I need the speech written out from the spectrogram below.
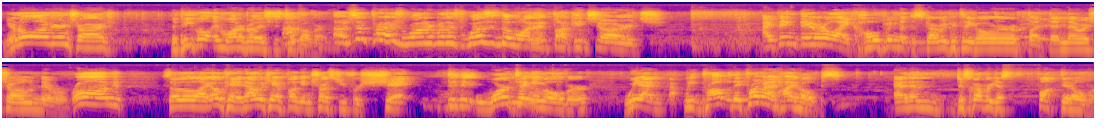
You're no longer in charge. The people in Warner Brothers just took I'm, over. I'm surprised Warner Brothers wasn't the one in fucking charge. I think they were like hoping that Discovery could take over, but then they were shown they were wrong. So they're like, okay, now we can't fucking trust you for shit. We're taking over. We had we probably they probably had high hopes, and then Discovery just fucked it over.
